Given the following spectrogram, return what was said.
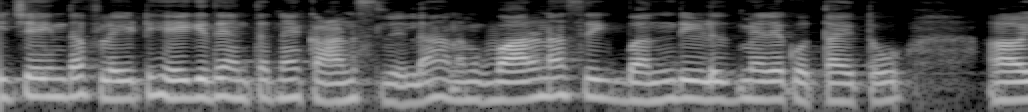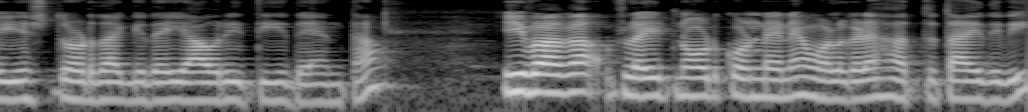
ಈಚೆಯಿಂದ ಫ್ಲೈಟ್ ಹೇಗಿದೆ ಅಂತಲೇ ಕಾಣಿಸ್ಲಿಲ್ಲ. ನಮ್ಗೆ ವಾರಣಾಸಿಗೆ ಬಂದು ಇಳಿದ ಮೇಲೆ ಗೊತ್ತಾಯಿತು ಎಷ್ಟು ದೊಡ್ಡದಾಗಿದೆ, ಯಾವ ರೀತಿ ಇದೆ ಅಂತ. ಇವಾಗ ಫ್ಲೈಟ್ ನೋಡಿಕೊಂಡೇ ಒಳಗಡೆ ಹತ್ತುತ್ತಾ ಇದ್ದೀವಿ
